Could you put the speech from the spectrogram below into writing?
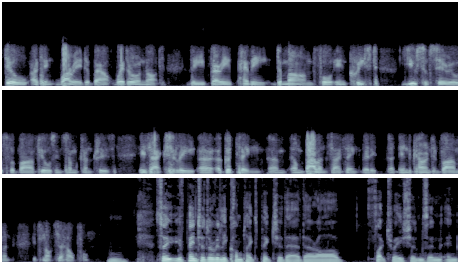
still, I think, worried about whether or not the very heavy demand for increased use of cereals for biofuels in some countries is actually uh, a good thing. Um, on balance, I think that it, in the current environment, it's not so helpful. Mm. So you've painted a really complex picture there. There are fluctuations in, in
